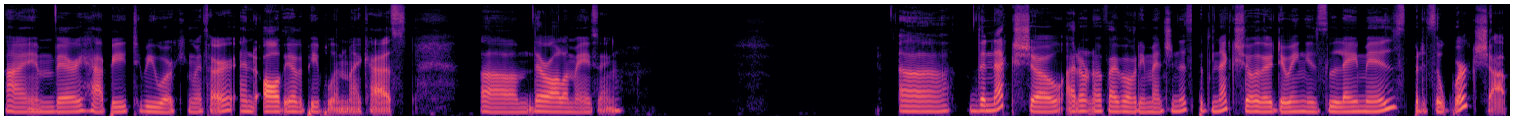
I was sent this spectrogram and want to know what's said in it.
I am very happy to be working with her and all the other people in my cast. Um, they're all amazing. Uh, the next show, I don't know if I've already mentioned this, but the next show they're doing is Les Mis, but it's a workshop,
